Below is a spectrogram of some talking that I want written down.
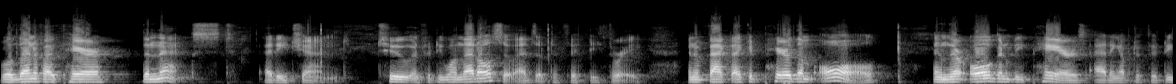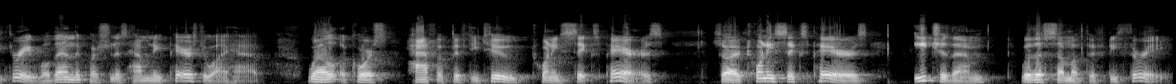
Well, then if I pair the next at each end, 2 and 51, that also adds up to 53. And in fact, I could pair them all, and they're all going to be pairs adding up to 53. Well, then the question is, how many pairs do I have? Well, of course, half of 52, 26 pairs. So I have 26 pairs, each of them with a sum of 53.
